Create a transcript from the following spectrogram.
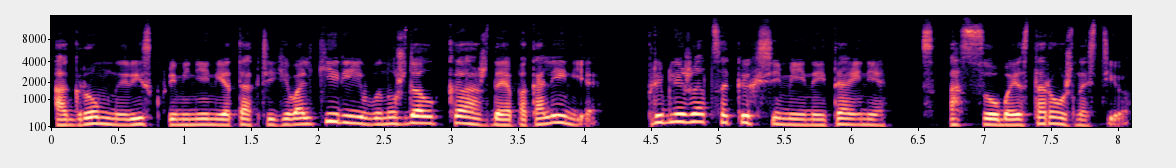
огромный риск применения тактики Валькирии вынуждал каждое поколение приближаться к их семейной тайне с особой осторожностью.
